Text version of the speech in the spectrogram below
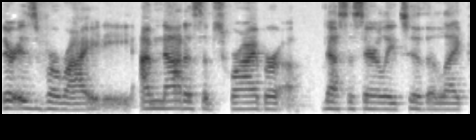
there is variety. I'm not a subscriber necessarily to the like,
